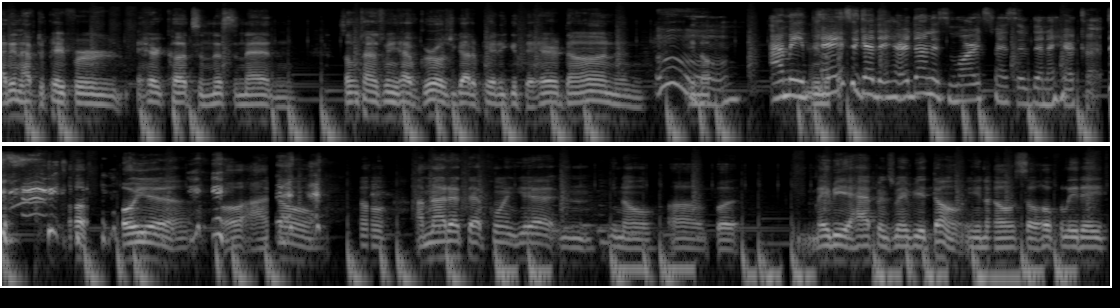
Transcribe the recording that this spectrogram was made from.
I didn't have to pay for haircuts and this and that and sometimes when you have girls you got to pay to get the hair done and Ooh. you know i mean paying know. to get the hair done is more expensive than a haircut. Oh, oh, yeah. Oh i know. I'm not at that point yet and you know uh, but maybe it happens maybe it don't you know? So hopefully they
